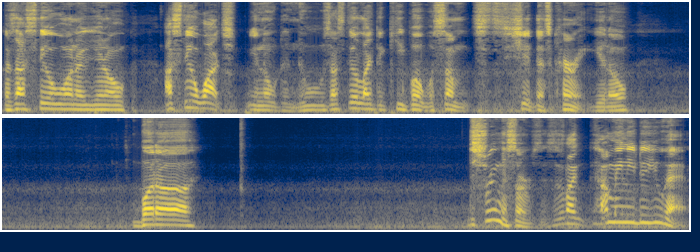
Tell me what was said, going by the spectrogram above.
cause I still want to, you know, I still watch, you know, the news. I still like to keep up with some shit that's current, you know. But, uh, the streaming services, it's like, how many do you have?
